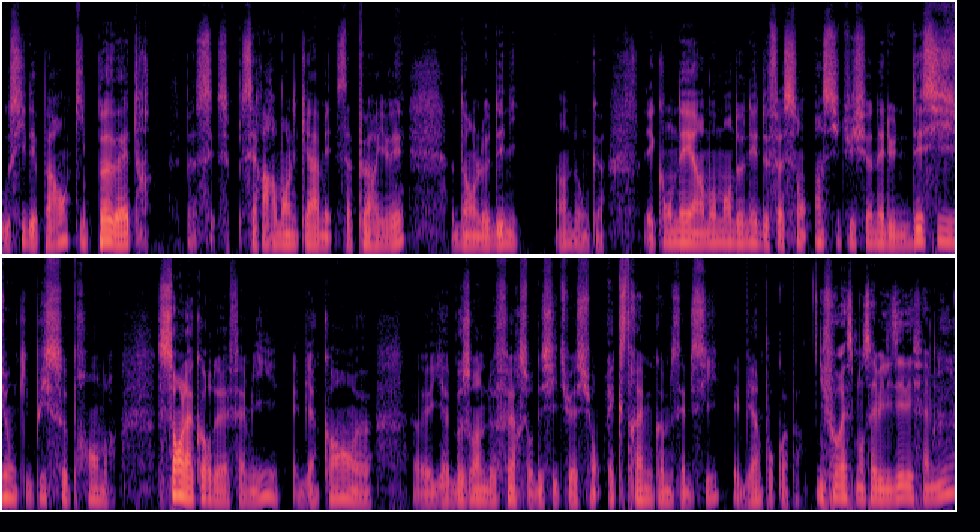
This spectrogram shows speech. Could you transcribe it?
aussi des parents qui peuvent être c'est rarement le cas, mais ça peut arriver, dans le déni. Hein, donc, et qu'on ait à un moment donné de façon institutionnelle une décision qui puisse se prendre sans l'accord de la famille, eh bien quand euh, euh, il y a besoin de le faire sur des situations extrêmes comme celle-ci, eh bien pourquoi pas. Il faut responsabiliser les familles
